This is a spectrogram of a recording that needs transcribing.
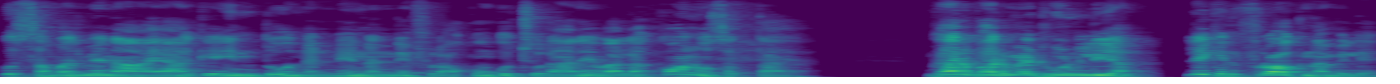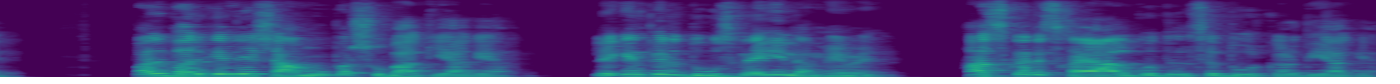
کچھ سمجھ میں نہ آیا کہ ان دو ننے ننے فراکوں کو چرانے والا کون ہو سکتا ہے۔ گھر بھر میں ڈھونڈ لیا، لیکن فراک نہ ملے۔ پل بھر کے لیے شاموں پر شبہ کیا گیا، لیکن پھر دوسرے ہی لمحے میں ہنس کر اس خیال کو دل سے دور کر دیا گیا۔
